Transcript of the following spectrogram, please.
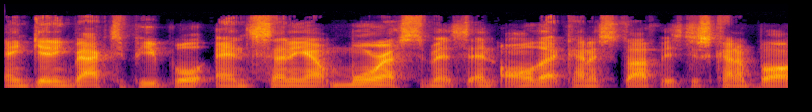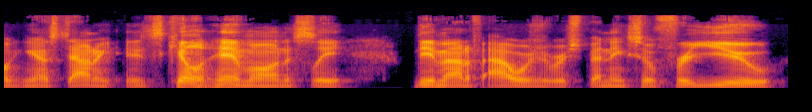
and getting back to people and sending out more estimates and all that kind of stuff is just kind of bogging us down. It's killing him, honestly, the amount of hours that we're spending. So for you,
